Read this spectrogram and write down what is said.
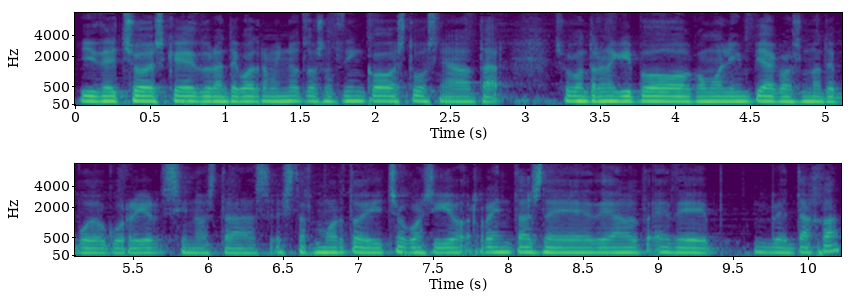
y de hecho es que durante cuatro minutos o cinco estuvo sin anotar. Eso contra un equipo como Olympiacos no te puede ocurrir si no estás, estás muerto. De dicho, consiguió rentas de, de, anot- de ventaja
